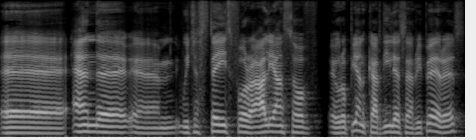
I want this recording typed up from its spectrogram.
uh, and uh, um, which stands for Alliance of European Car Dealers and Repairers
